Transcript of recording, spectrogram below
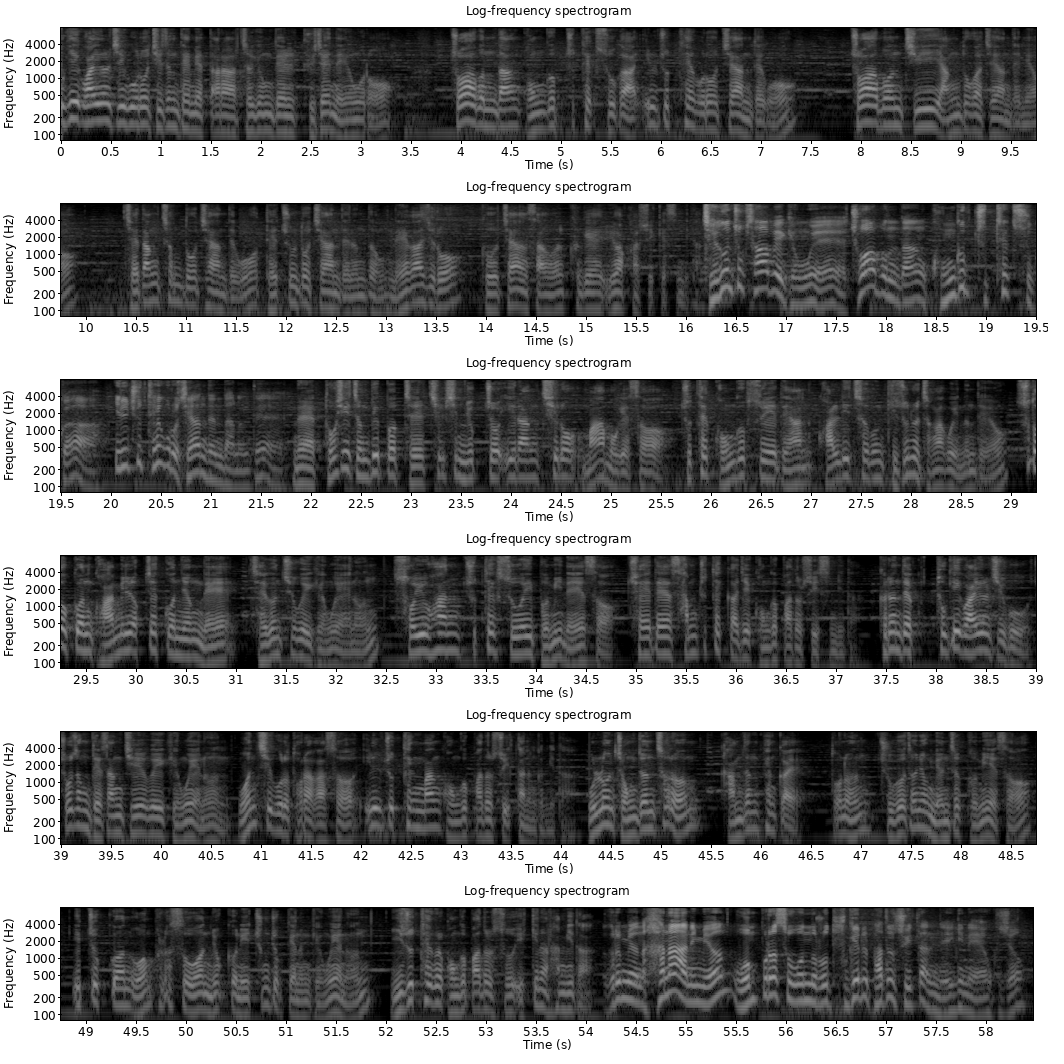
투기과열지구로 지정됨에 따라 적용될 규제 내용으로 조합원당 공급 주택 수가 1주택으로 제한되고 조합원 지위 양도가 제한되며 재당첨도 제한되고 대출도 제한되는 등 네 가지로 그 제한 사항을 크게 요약할 수 있겠습니다. 재건축 사업의 경우에 조합원당 공급 주택 수가 1주택으로 제한된다는데 네, 도시정비법 제76조 1항 7호 마목에서 주택 공급수에 대한 관리 처분 기준을 정하고 있는데요. 수도권 과밀 억제권형 내 재건축의 경우에는 소유한 주택 수의 범위 내에서 최대 3주택까지 공급받을 수 있습니다. 그런데 투기과열지구 조정 대상 지역의 경우에는 원칙으로 돌아가서 1주택만 공급받을 수 있다는 겁니다. 물론 종전처럼 감정평가에 또는 주거 전용 면적 범위에서 입주권 원 플러스 원 요건이 충족되는 경우에는 2주택을 공급받을 수 있기는 합니다. 그러면 하나 아니면 원 플러스 원으로 두 개를 받을 수 있다는 얘기네요. 그죠?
